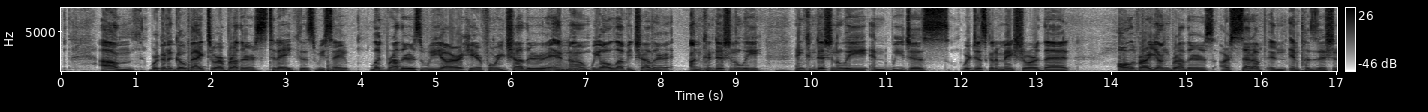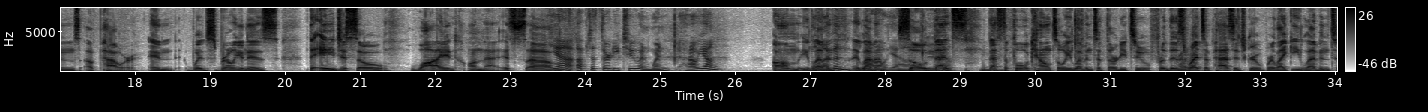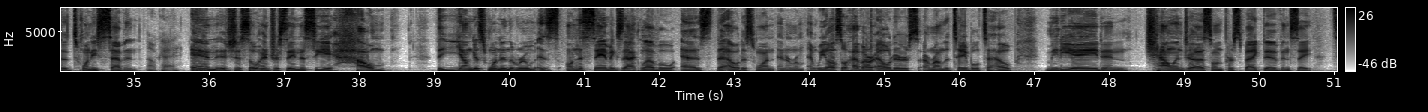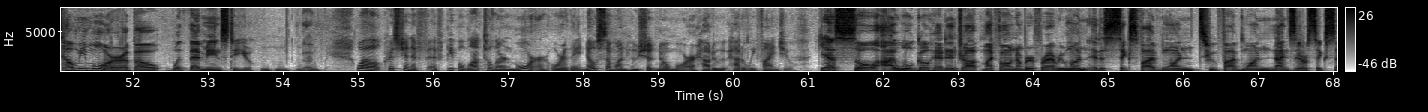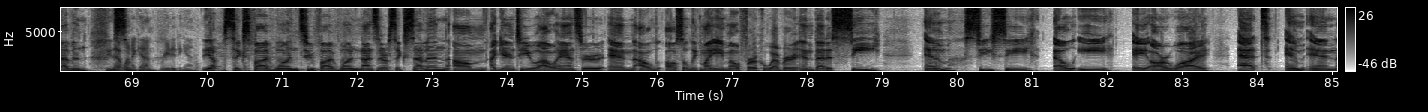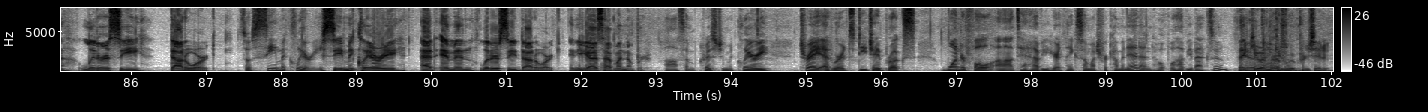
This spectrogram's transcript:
Um, we're gonna go back to our brothers today because we say, "Look, brothers, we are here for each other, and uh, we all love each other unconditionally and conditionally, and we just we're just gonna make sure that all of our young brothers are set up in in positions of power. And what's brilliant is the age is so wide on that. It's um, yeah, up to 32. And when, how young? Um 11 11? 11, Wow, yeah. so Yeah. that's that's the full council 11 to 32 for this Incredible. rites of passage group we're like 11 to 27 Okay. and it's just so interesting to see how the youngest one in the room is on the same exact level as the eldest one in the room and we also have our elders around the table to help mediate and challenge us on perspective and say tell me more about what that means to you That- Well, Christian, if, if people want to learn more or they know someone who should know more, how do how do we find you? Yes, so I will go ahead and drop my phone number for everyone. It is 651 251 9067. Do that one again. Read it again. Yep, 651 251 9067. Um, I guarantee you I'll answer and I'll also leave my email for whoever, and that is C M C C L E A R Y at mnliteracy.org. So C McCleary. C McCleary at mnliteracy.org. And you guys have my number. Awesome. Christian McCleary, Trey Edwards, DJ Brooks. Wonderful uh, to have you here. Thanks so much for coming in and hope we'll have you back soon. Thank Yeah, you. and Thank you. We appreciate it.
